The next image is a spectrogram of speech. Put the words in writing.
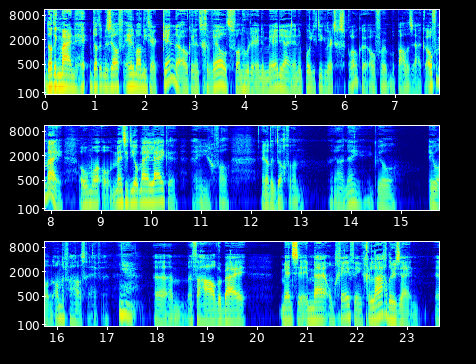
dat ik, mijn, dat ik mezelf helemaal niet herkende, ook in het geweld van hoe er in de media en in de politiek werd gesproken over bepaalde zaken. Over mij, over, me- over mensen die op mij lijken, eh, in ieder geval. En dat ik dacht van, ja, nee, ik wil, ik wil een ander verhaal schrijven. ja, Ehm, een verhaal waarbij mensen in mijn omgeving gelaagder zijn, eh,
